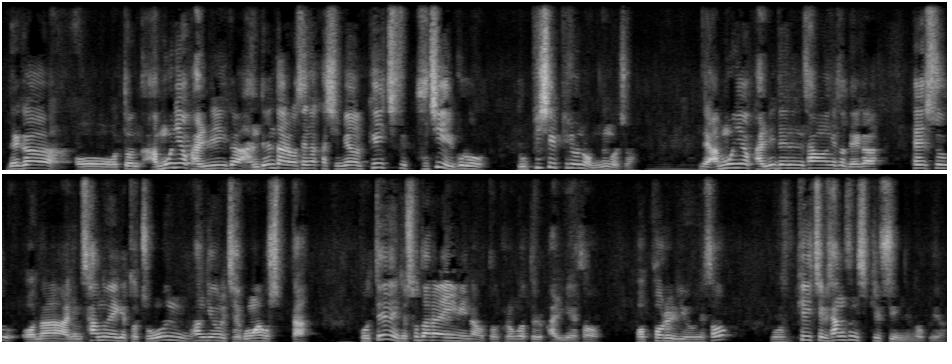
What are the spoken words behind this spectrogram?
내가 어, 떤 암모니아 관리가 안 된다라고 생각하시면 pH를 굳이 일부러 높이실 필요는 없는 거죠. 근데 암모니아 관리되는 상황에서 내가 해수어나 아니면 산호에게 더 좋은 환경을 제공하고 싶다. 그때는 이제 소다라임이나 어떤 그런 것들을 관리해서 버퍼를 이용해서 뭐 pH를 상승시킬 수 있는 거고요.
